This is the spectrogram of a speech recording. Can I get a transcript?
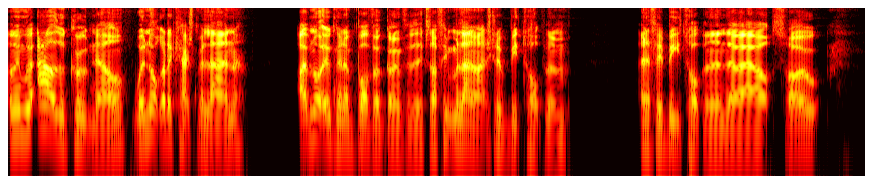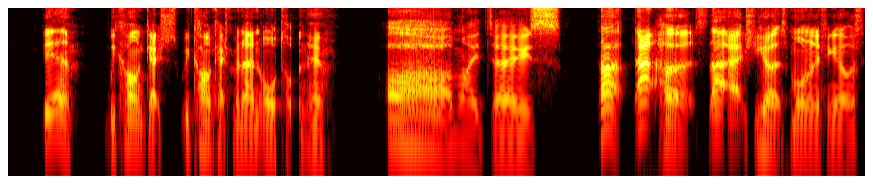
I mean, we're out of the group now. We're not going to catch Milan. I'm not even going to bother going for this because I think Milan are actually going to beat Tottenham. And if they beat Tottenham, then they're out. So, yeah, we can't catch we can't catch Milan or Tottenham here. Oh my days, that that hurts. That actually hurts more than anything else.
